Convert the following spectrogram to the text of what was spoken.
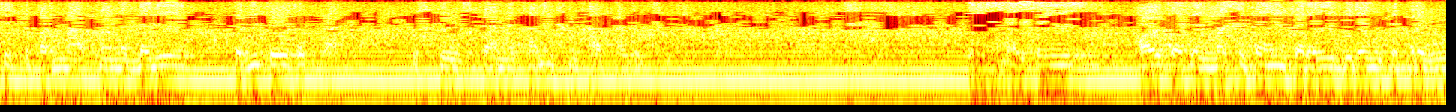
चित्त परमात्मा में लगे, तभी तो हो सकता है। उसके उसका अन्यथा नहीं संसार सागर ऐसे और कहते हैं मस्त ही करे वीरेंद्र प्रभु।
